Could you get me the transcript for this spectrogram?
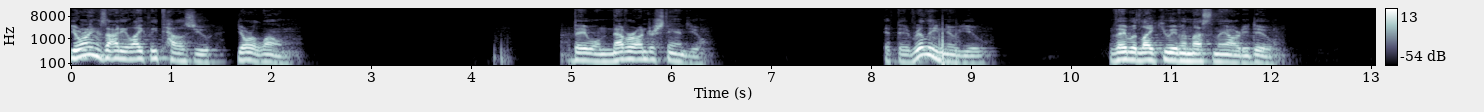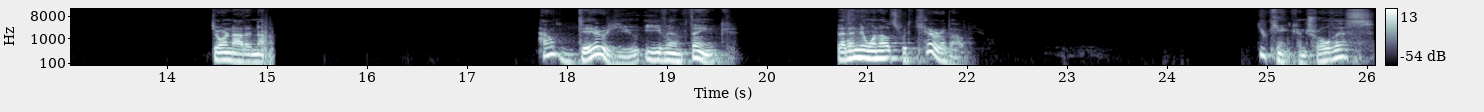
your anxiety likely tells you you're alone. They will never understand you. If they really knew you, they would like you even less than they already do. You're not enough. How dare you even think that anyone else would care about you? Can't control this.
